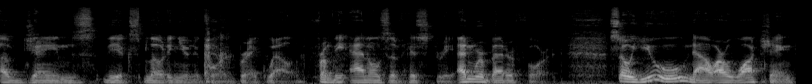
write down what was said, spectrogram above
of James the Exploding Unicorn Breakwell from the annals of history, and we're better for it. So you now are watching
